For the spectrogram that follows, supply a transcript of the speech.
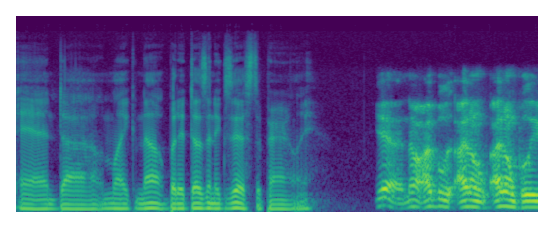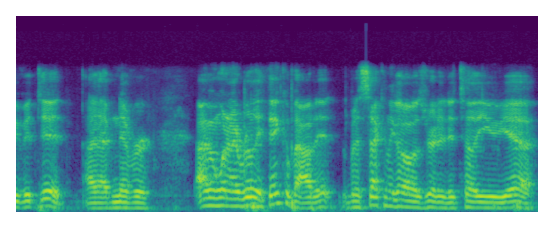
and uh, I'm like, no, but it doesn't exist apparently. Yeah, no, I believe I don't I don't believe it did. I have never I mean when I really think about it, but a second ago I was ready to tell you, yeah.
